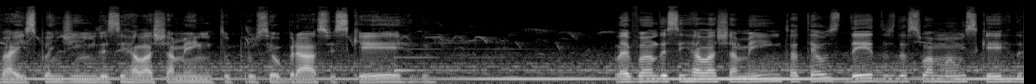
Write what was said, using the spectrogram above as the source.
Vai expandindo esse relaxamento para o seu braço esquerdo, levando esse relaxamento até os dedos da sua mão esquerda.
